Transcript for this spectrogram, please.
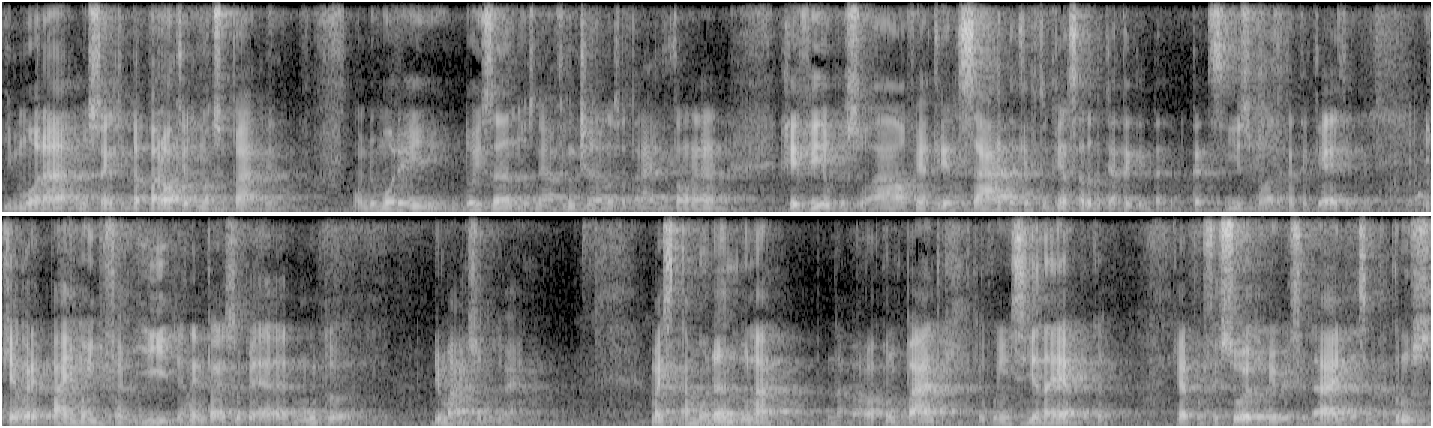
e morar no centro da paróquia do nosso padre onde eu morei dois anos, né, há 20 anos atrás. Então, é rever o pessoal, ver a criançada, que era tudo criançada do, cate, do catecismo, lá da catequese, e que agora é pai e mãe de família. Né? Então, é, super, é muito demais o lugar. Mas está morando lá na paróquia um padre que eu conhecia na época, que era professor da Universidade da Santa Cruz.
